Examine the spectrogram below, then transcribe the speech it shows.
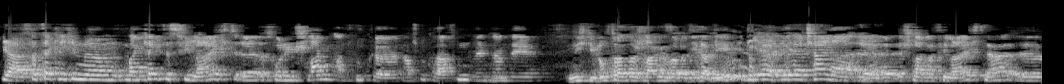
Ja, es ist tatsächlich, ein, ähm, man kennt es vielleicht äh, von den Schlangen am, Flug, äh, am Flughafen, wenn dann die nicht die Lufthansa-Schlange, sondern die daneben? Die, die Air China-Schlange äh, vielleicht, ja, äh,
